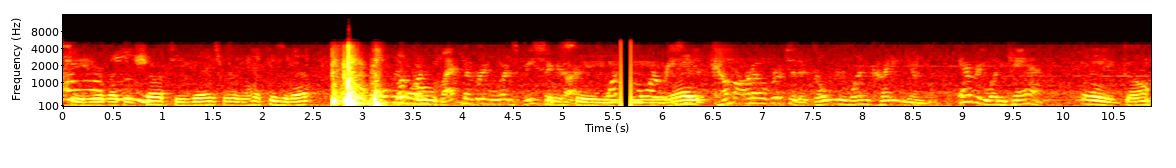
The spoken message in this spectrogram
Let's see here if I can show it to you guys. Where the heck is it at? One Platinum Rewards Visa Let's see. One more reason Right. to come on over to the Golden One Credit Union. Everyone can. There you go.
